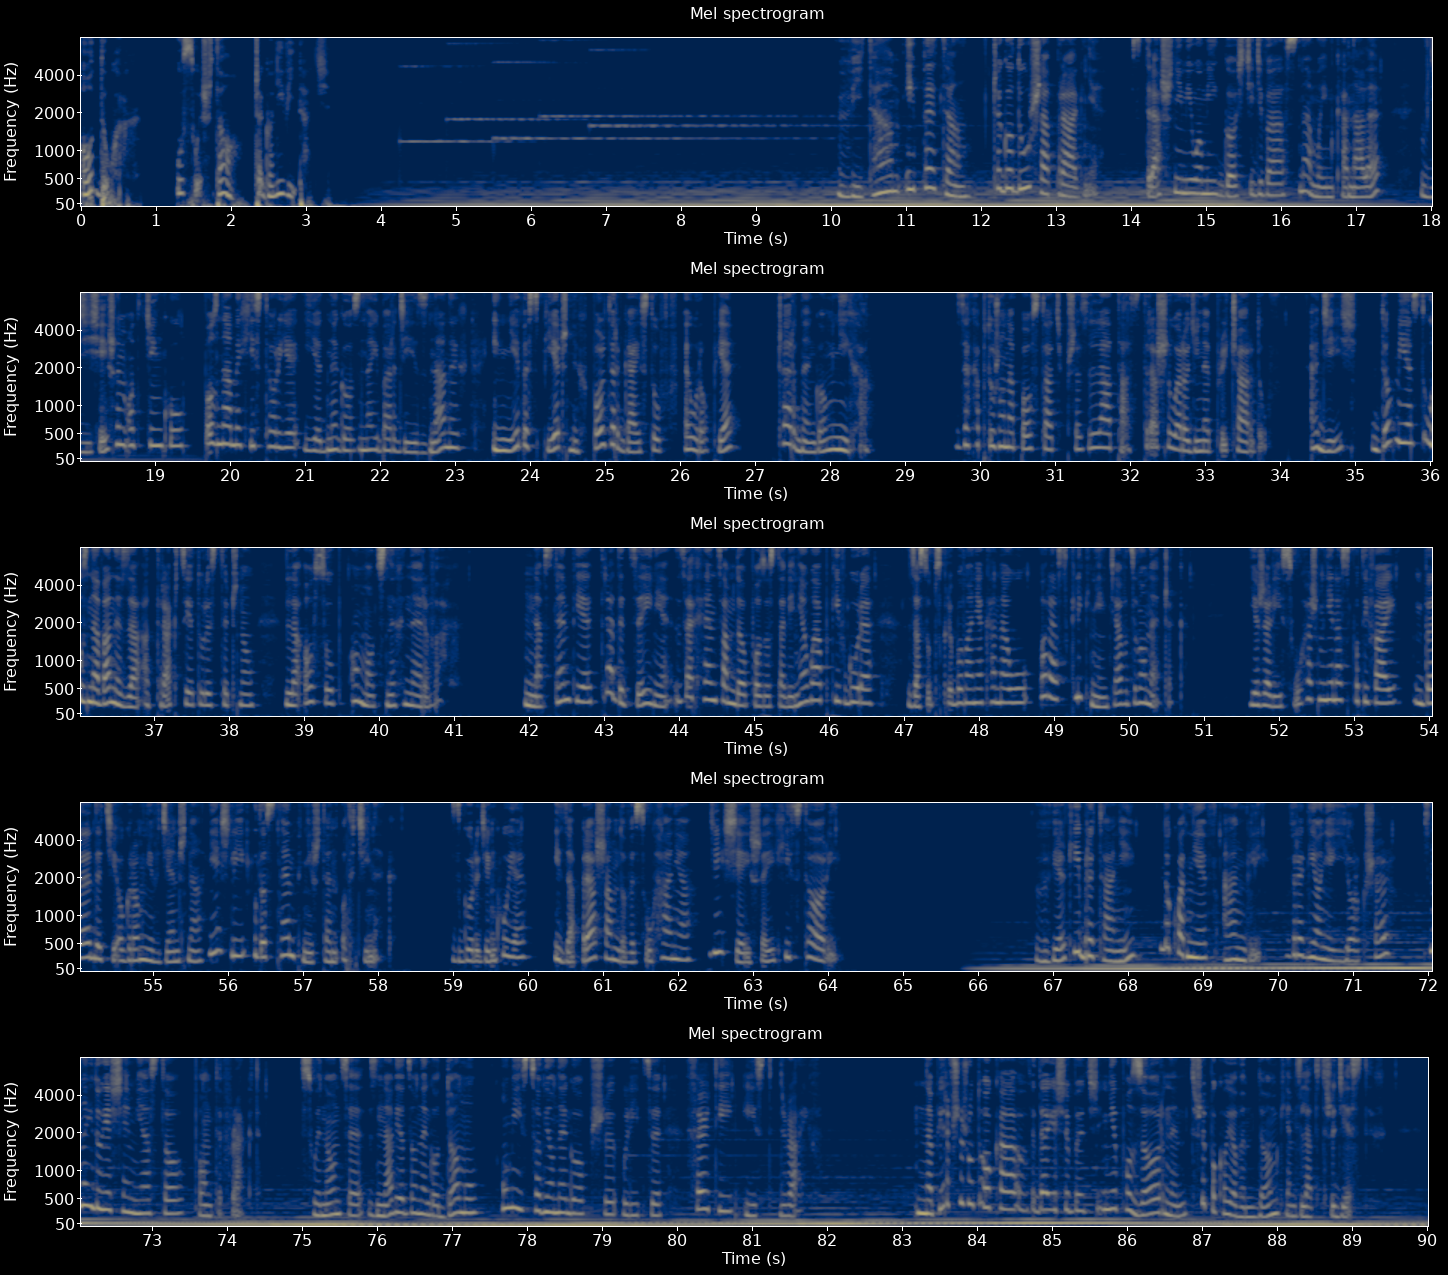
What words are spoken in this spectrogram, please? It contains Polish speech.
o duchach. Usłysz to, czego nie widać. Witam i pytam, czego dusza pragnie. Strasznie miło mi gościć Was na moim kanale. W dzisiejszym odcinku poznamy historię jednego z najbardziej znanych i niebezpiecznych poltergeistów w Europie czarnego mnicha. Zakapturzona postać przez lata straszyła rodzinę Pritchardów, a dziś dom jest uznawany za atrakcję turystyczną dla osób o mocnych nerwach. Na wstępie tradycyjnie zachęcam do pozostawienia łapki w górę, zasubskrybowania kanału oraz kliknięcia w dzwoneczek. Jeżeli słuchasz mnie na Spotify, będę Ci ogromnie wdzięczna, jeśli udostępnisz ten odcinek. Z góry dziękuję i zapraszam do wysłuchania dzisiejszej historii. W Wielkiej Brytanii, dokładnie w Anglii, w regionie Yorkshire, znajduje się miasto Pontefract, słynące z nawiedzonego domu umiejscowionego przy ulicy 30 East Drive. Na pierwszy rzut oka wydaje się być niepozornym, trzypokojowym domkiem z lat 30.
